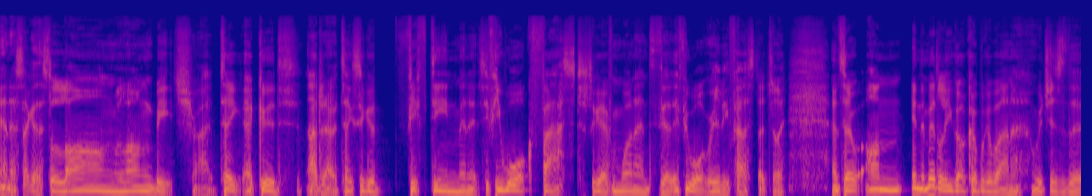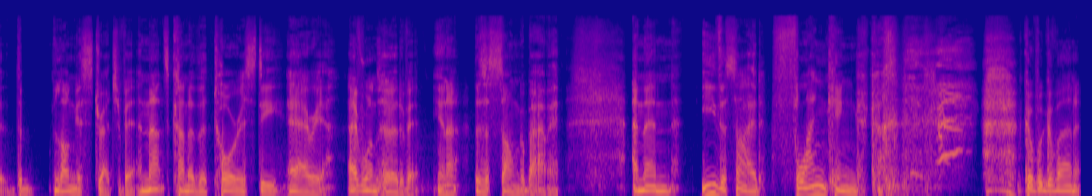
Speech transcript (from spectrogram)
And it's like this long, long beach, right? Take a good, I don't know, it takes a good 15 minutes if you walk fast to go from one end to the other. If you walk really fast, actually. And so on in the middle, you've got Copacabana, which is the, the longest stretch of it. And that's kind of the touristy area. Everyone's heard of it, you know, there's a song about it. And then either side, flanking Copacabana.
